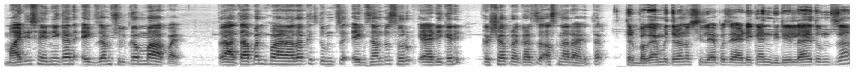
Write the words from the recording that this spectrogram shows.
माजी सैनिकांना एक्झाम शुल्क माफ आहे. तर आता आपण पाहणार आहोत की तुमचं एक्झामचं स्वरूप या ठिकाणी कशा प्रकारचं असणार आहे. तर तर बघा मित्रांनो सिलेबस या ठिकाणी दिलेला आहे तुमचा.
